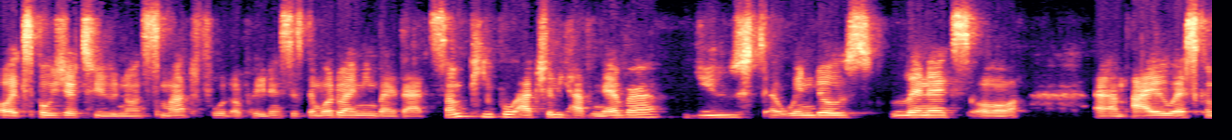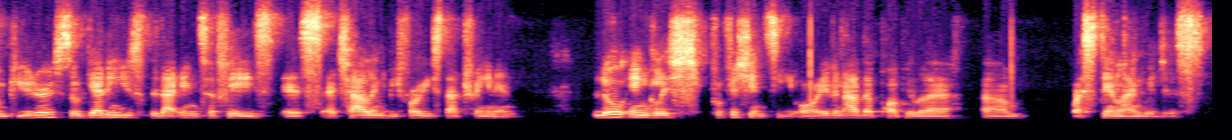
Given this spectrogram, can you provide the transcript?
or exposure to non-smartphone operating system. What do I mean by that? Some people actually have never used a Windows, Linux, or um, iOS computers. So getting used to that interface is a challenge before you start training. Low English proficiency or even other popular um, Western languages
